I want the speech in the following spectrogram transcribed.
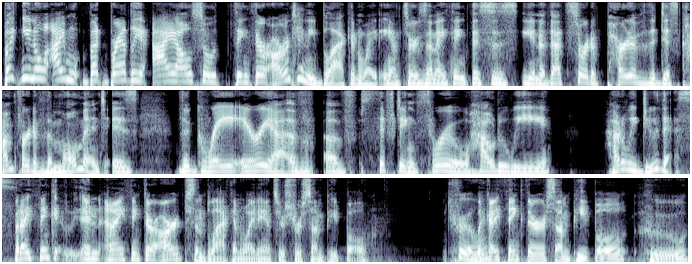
but you know, I'm, but Bradley, I also think there aren't any black and white answers, and I think this is, you know, that's sort of part of the discomfort of the moment is the gray area of of sifting through. How do we? How do we do this? But I think, and, and I think there are some black and white answers for some people. True. Like I think there are some people who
